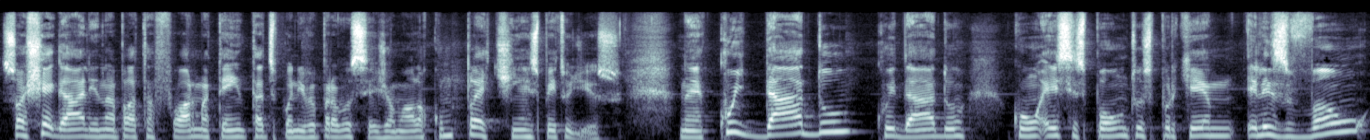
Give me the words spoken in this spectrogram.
Só chegar ali na plataforma, tem tá disponível para você já uma aula completinha a respeito disso, né? Cuidado, cuidado com esses pontos porque eles vão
